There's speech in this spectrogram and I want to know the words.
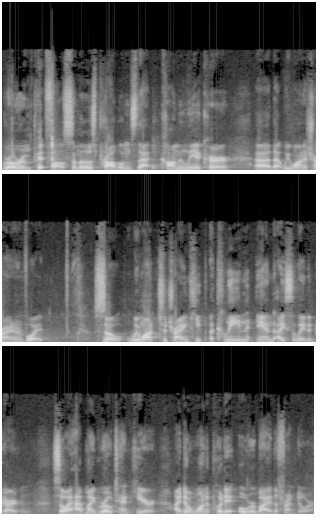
Grow room pitfalls, some of those problems that commonly occur uh, that we want to try and avoid. So we want to try and keep a clean and isolated garden. So I have my grow tent here. I don't want to put it over by the front door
